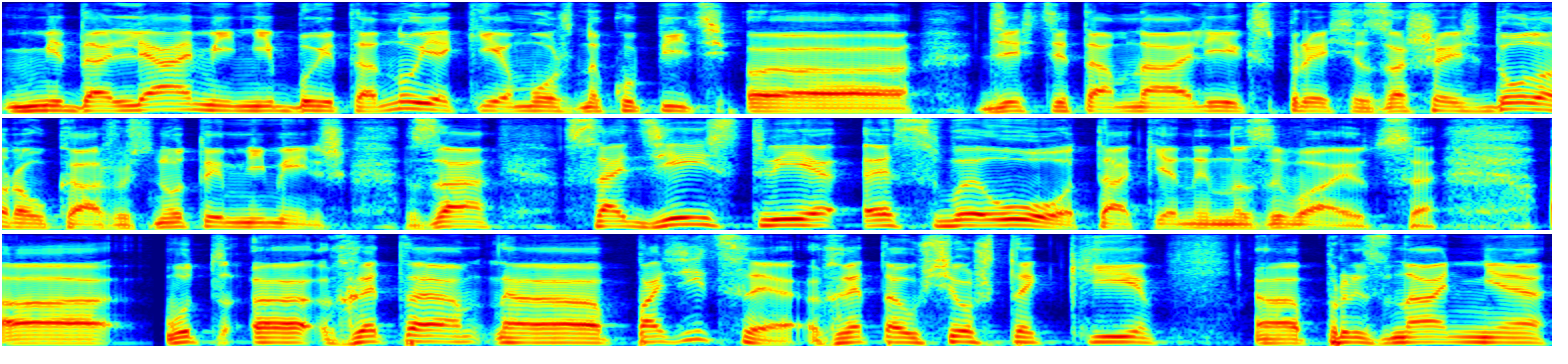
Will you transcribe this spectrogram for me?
медалямі нібыта Ну якія можна купіць дзесьці там на алиэкспрэсе за 6 долларов кажуць но тым не менш за содействие СВО так яны называются вот гэта позиция гэта ўсё ж таки прызнанне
